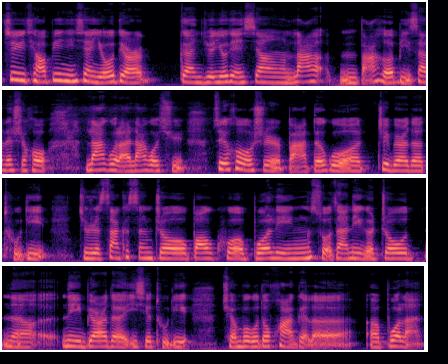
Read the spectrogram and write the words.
这一条边境线有点儿。感觉有点像拉嗯拔河比赛的时候拉过来拉过去，最后是把德国这边的土地，就是萨克森州，包括柏林所在那个州那那边的一些土地，全部都划给了呃波兰，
